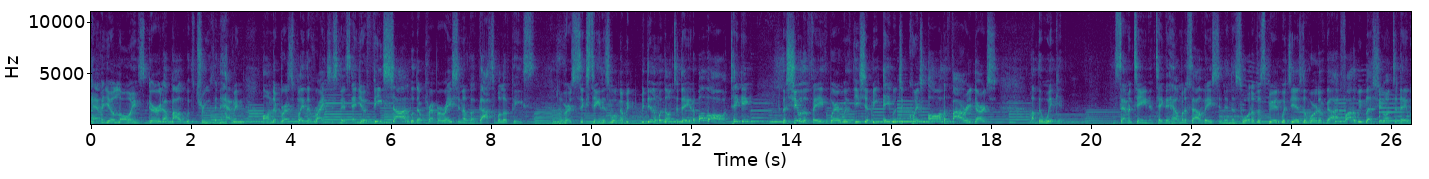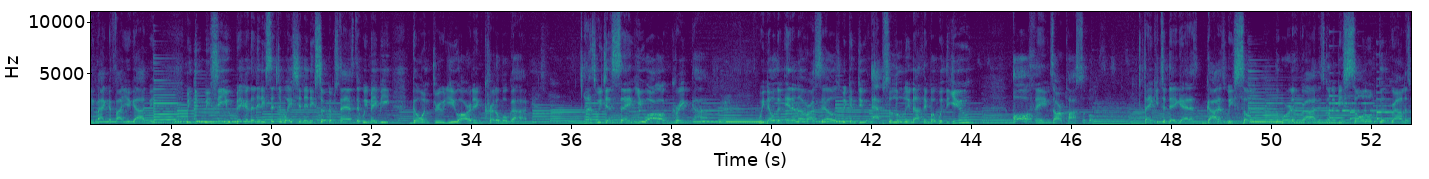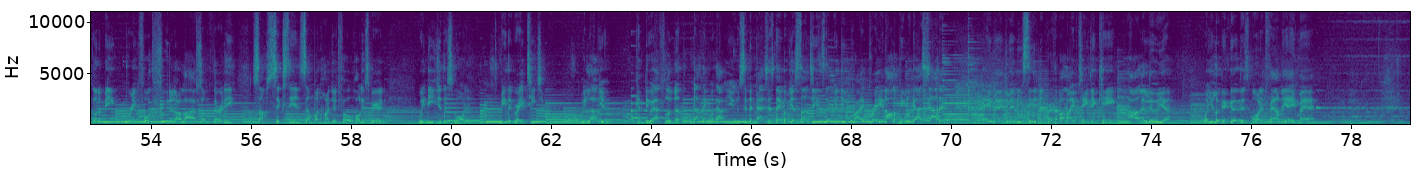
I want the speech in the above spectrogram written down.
having your loins girt about with truth, and having on the breastplate of righteousness, and your feet shod with the preparation of the gospel of peace. And verse 16 is what we're going to be dealing with on today. And above all, taking the shield of faith, wherewith ye shall be able to quench all the fiery darts of the wicked 17 and take the helmet of salvation and the sword of the spirit which is the word of god. Father we bless you on today. We magnify you god. We we do. We see you bigger than any situation any circumstance that we may be going through. You are an incredible god. And as we just sang you are a great god. We know that in and of ourselves we can do absolutely nothing but with you all things are possible. Thank you today, God, as God, as we sow the word of God is going to be sown on good ground. It's going to be bring forth fruit in our lives, some 30, some 60, and some 100 fold. Holy Spirit, we need you this morning. Be the great teacher. We love you. Can do absolutely nothing without you. It's in the matchless name of your Son Jesus that we do pray, pray and all the people of God shouted, Amen. You may be seated in the presence of our life-changing King. Hallelujah. Well, you're looking good this morning, family. Amen.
